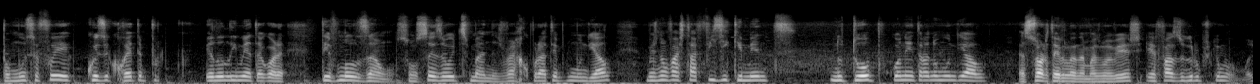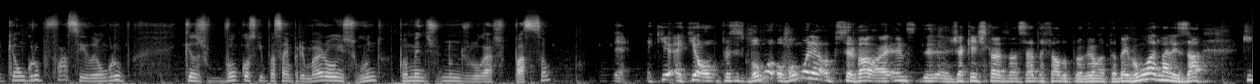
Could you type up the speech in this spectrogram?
Para o Munster foi a coisa correta porque ele alimenta. Agora, teve uma lesão, são 6 a 8 semanas, vai recuperar tempo no Mundial, mas não vai estar fisicamente no topo quando entrar no Mundial. A sorte da Irlanda, mais uma vez, é a fase de grupos que é um grupo fácil, é um grupo que eles vão conseguir passar em primeiro ou em segundo, pelo menos num dos lugares passam. É, aqui, aqui ó, Francisco, vamos, vamos observar, antes de, já que a gente está na certa final do programa também, vamos analisar, que,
